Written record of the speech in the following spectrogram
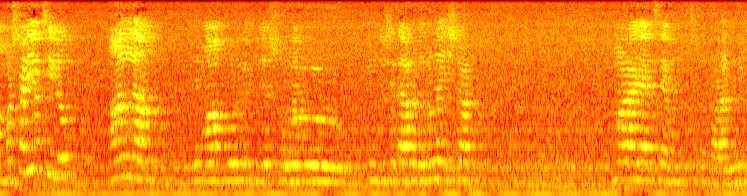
আমার শাড়িও ছিল। আনলাম যে মা পুজোর সময়। কিন্তু সেটা আর হলো না ঈশ্বর মারা গেছে এখন কিছু তো করার নেই।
